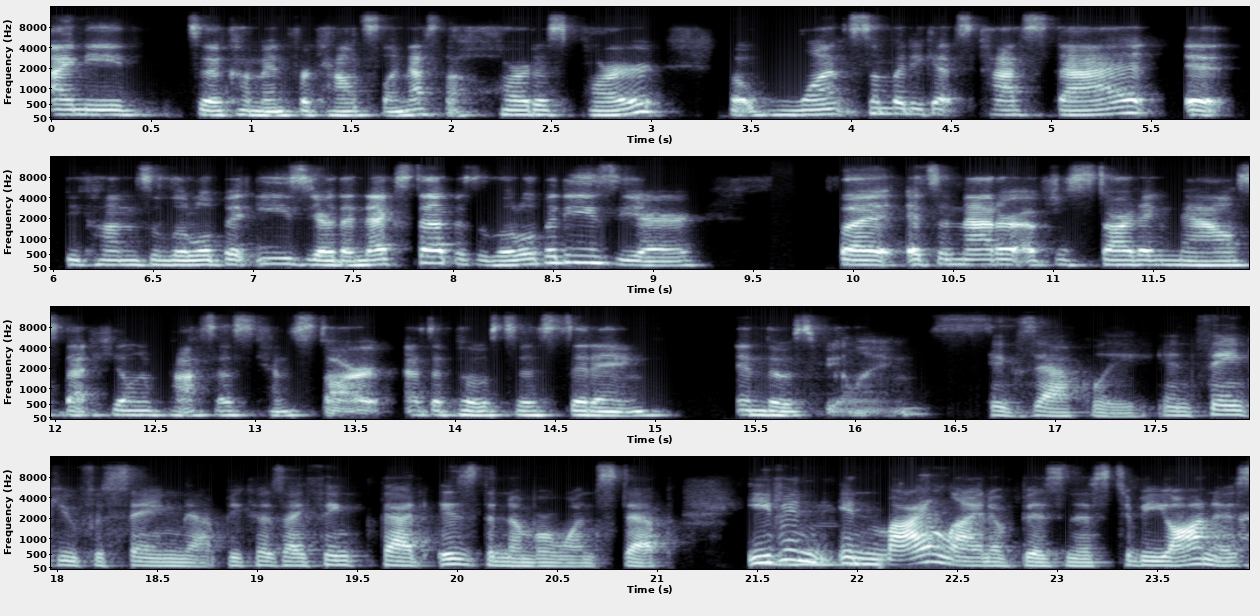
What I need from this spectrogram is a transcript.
I need to come in for counseling. That's the hardest part. But once somebody gets past that, it becomes a little bit easier. The next step is a little bit easier but it's a matter of just starting now so that healing process can start as opposed to sitting in those feelings. Exactly. And thank you for saying that because I think that is the number one step. Even mm-hmm. in my line of business, to be honest,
